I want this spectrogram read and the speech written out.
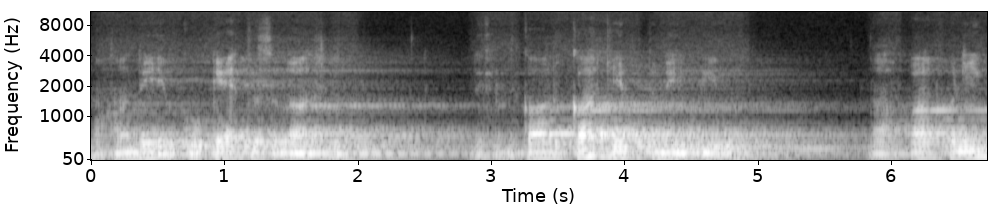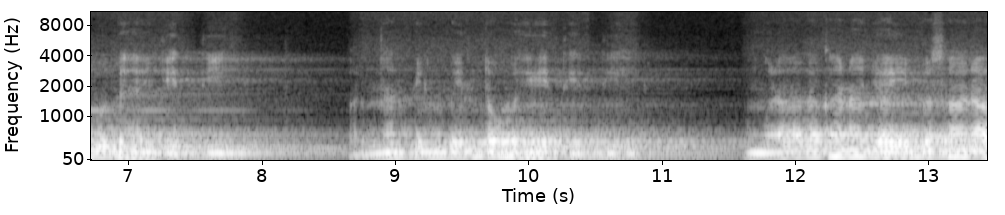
ਮਹਾਦੇਵ ਕੋ ਕਹਿਤ ਸਦਾ ਸੀ ਨਿਰੰਕਾਰ ਕਾ ਚਿੰਤ ਨਹੀਂ ਪੀਵ ਆਪ ਆਪਣੀ ਬੁੱਧ ਹੈ ਜੇਤੀ। ਵਰਨਨ ਪਿਨ ਬਿਨ ਤੋ ਹੈ ਤੇਤੀ। ਉਮਰਾ ਲਖਨ ਜਾਈ ਪਸਾਰਾ,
